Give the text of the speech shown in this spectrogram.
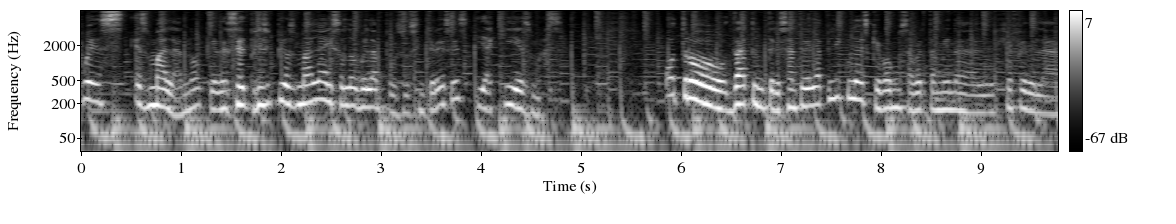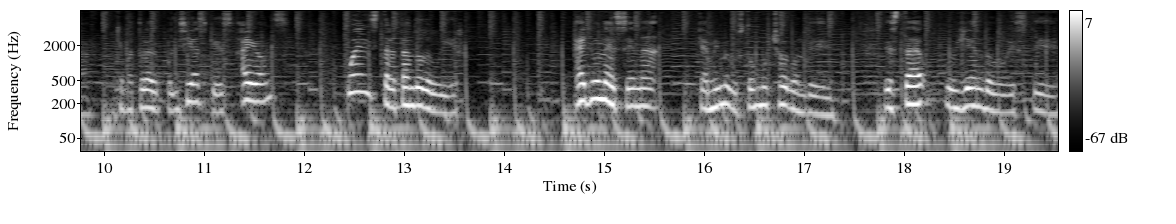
pues es mala, ¿no? Que desde el principio es mala y solo vela por sus intereses y aquí es más. Otro dato interesante de la película es que vamos a ver también al jefe de la jefatura de policías, que es Irons, pues tratando de huir. Hay una escena que a mí me gustó mucho donde está huyendo este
